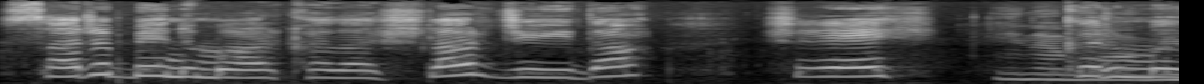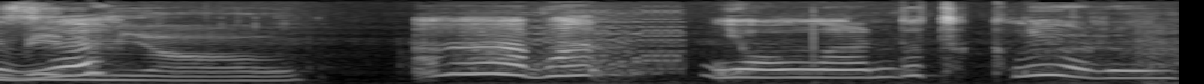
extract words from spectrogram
Sarı benim arkadaşlar. Ceyda şey Yine Kırmızı. benim ya. Aa ben yollarda tıklıyorum.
